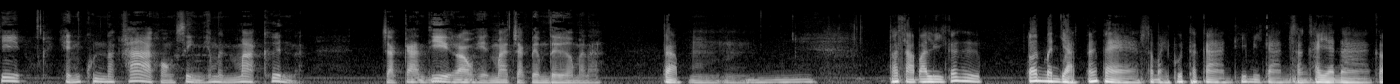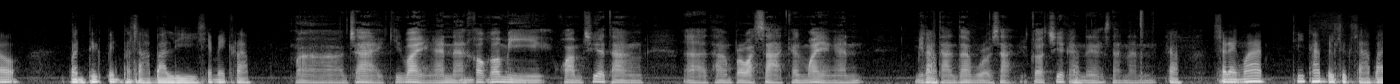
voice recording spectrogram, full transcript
ที่เห็นคุณค่าของสิ่งที่มันมากขึ้นน่ะจากการที่เราเห็นมาจากเดิมๆอะนะ ครับอืมอืมอืมภาษาบาลีก็คือต้นบัญญัติตั้งแต่สมัยพุทธกาลที่มีการสังคายนาก็บันทึกเป็นภาษาบาลีใช่ไหมครับมาใช่คิดว่าอย่างนั้นนะเขาก็มีความเชื่อทางเอ่อทางประวัติศาสตร์กันว่าอย่างนั้น มีหลัครักบฐานทางประวัติศาสตร์ก็เชื่อกันในลักษณะนั้นครับ แสดงว่าที่ท่านไปศึกษาบา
